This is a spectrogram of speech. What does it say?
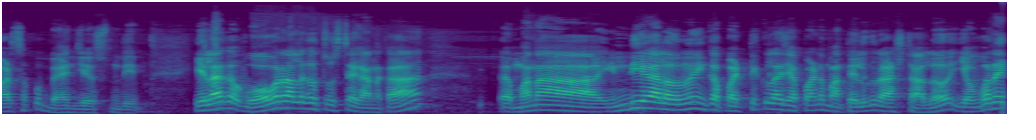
వాట్సాప్ బ్యాన్ చేస్తుంది. ఇలాగ ఓవరాల్గా చూస్తే కనుక మన ఇండియాలోనూ ఇంకా పర్టికులర్ చెప్పండి మన తెలుగు రాష్ట్రాల్లో ఎవరే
